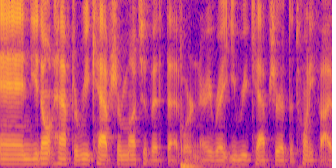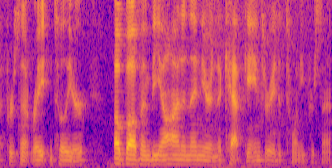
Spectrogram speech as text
and you don't have to recapture much of it at that ordinary rate. You recapture at the 25% rate until you're above and beyond, and then you're in the cap gains rate of 20%.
